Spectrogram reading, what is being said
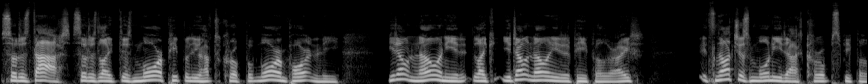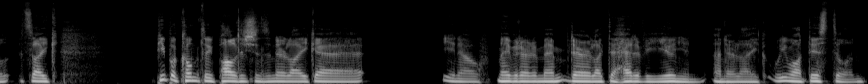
so there's that. So there's like there's more people you have to corrupt, but more importantly, you don't know any like you don't know any of the people, right? It's not just money that corrupts people. It's like people come to politicians and they're like, uh, you know, maybe they're the mem- they're like the head of a union and they're like, we want this done,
